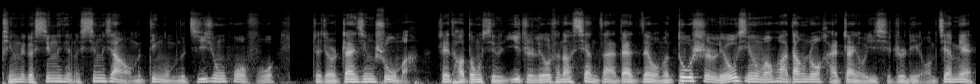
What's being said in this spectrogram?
凭这个星星星象，我们定我们的吉凶祸福，这就是占星术嘛。这套东西一直流传到现在，在在我们都市流行文化当中还占有一席之地。我们见面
